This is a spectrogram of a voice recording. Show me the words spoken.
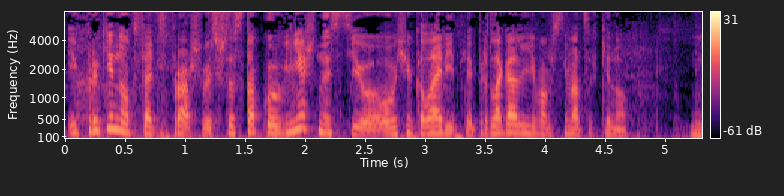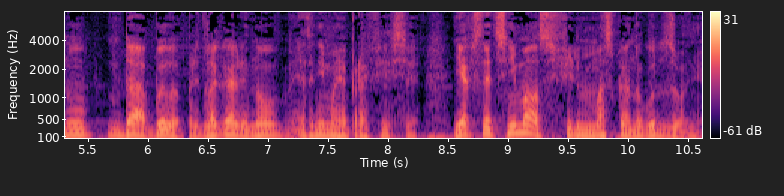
И про кино, кстати, спрашивают, что с такой внешностью, очень колоритной, предлагали ли вам сниматься в кино? Ну, да, было, предлагали, но это не моя профессия. Я, кстати, снимался в фильме «Москва на Гудзоне».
